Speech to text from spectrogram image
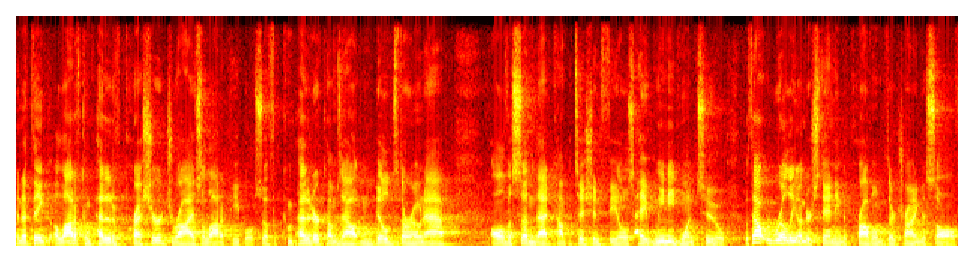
And I think a lot of competitive pressure drives a lot of people. So if a competitor comes out and builds their own app, all of a sudden that competition feels, hey, we need one too, without really understanding the problem they're trying to solve.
